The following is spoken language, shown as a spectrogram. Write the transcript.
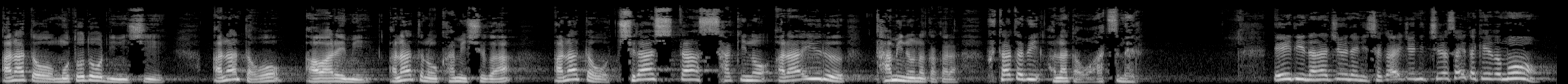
あなたを元通りにし、あなたを憐れみ、あなたの神主が、あなたを散らした先のあらゆる民の中から再びあなたを集める。AD70 年に世界中に散らされたけれども、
